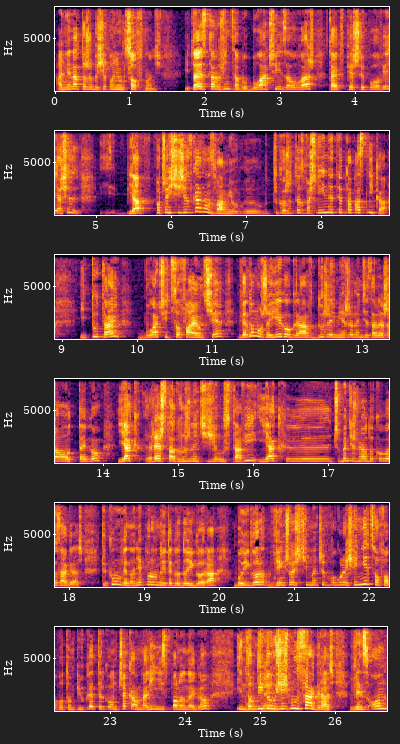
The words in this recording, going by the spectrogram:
a nie na to, żeby się po nią cofnąć. I to jest ta różnica, bo Buaci, zauważ, tak jak w pierwszej połowie, ja się, ja po części się zgadzam z wami, y, tylko że to jest właśnie inny typ napastnika. I tutaj Buaci cofając się, wiadomo, że jego gra w dużej mierze będzie zależała od tego, jak reszta drużyny ci się ustawi i jak, y, czy będziesz miał do kogo zagrać. Tylko mówię, no nie porównuj tego do Igora, bo Igor w większości meczów w ogóle się nie cofał po tą piłkę, tylko on czekał na linii spalonego i tą piłkę musiałeś mu zagrać, więc on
